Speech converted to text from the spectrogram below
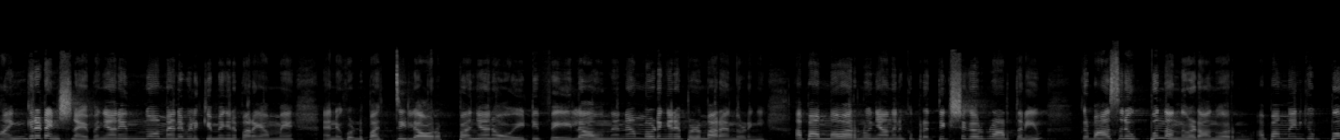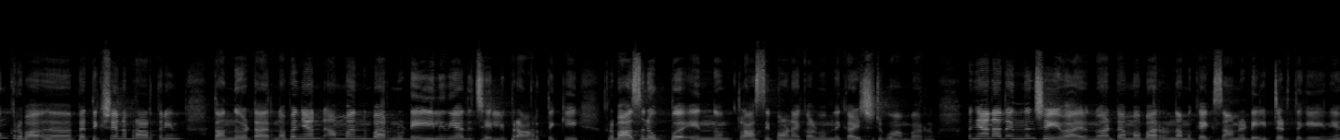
ഭയങ്കര ടെൻഷനായി അപ്പോൾ ഞാൻ എന്നും അമ്മേനെ വിളിക്കുമ്പോൾ ഇങ്ങനെ പറയാം അമ്മേ എന്നെ കൊണ്ട് പറ്റില്ല ഉറപ്പാണ് ഞാൻ ഒ ഇ ടി ഫെയിൽ ആവും തന്നെ അമ്മയോട് ഇങ്ങനെ എപ്പോഴും പറയാൻ തുടങ്ങി. അപ്പോൾ അമ്മ പറഞ്ഞു ഞാൻ നിനക്ക് പ്രത്യക്ഷകർ പ്രാർത്ഥനയും കൃപാസന ഉപ്പും തന്നു വിടാമെന്ന് പറഞ്ഞു. അപ്പം അമ്മ എനിക്ക് ഉപ്പും കൃപാ പ്രത്യക്ഷേന പ്രാർത്ഥനയും തന്നു വിട്ടായിരുന്നു. അപ്പം ഞാൻ അമ്മ എന്നും പറഞ്ഞു ഡെയിലി നീ അത് ചെല്ലി പ്രാർത്ഥിക്ക്. കൃപാസന ഉപ്പ് എന്നും ക്ലാസ്സിൽ പോണേക്കാൾ മുമ്പ് നീ കഴിച്ചിട്ട് പോകാൻ പറഞ്ഞു. അപ്പം ഞാനത് എന്നും ചെയ്യുമായിരുന്നു എന്നിട്ട് അമ്മ പറഞ്ഞു നമുക്ക് എക്സാമിന് ഡേറ്റ് എടുത്ത് കഴിഞ്ഞ്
